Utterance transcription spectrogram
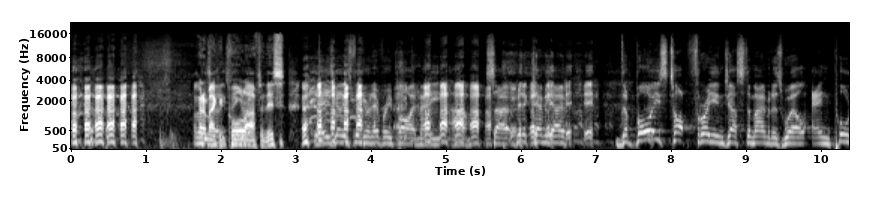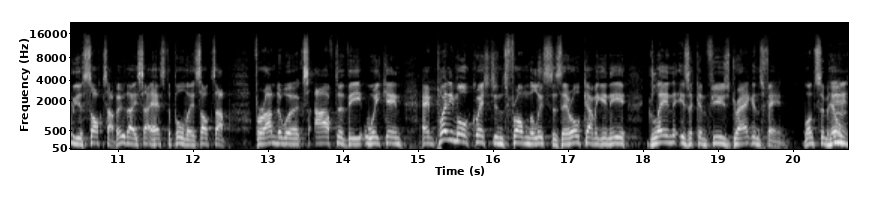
I'm going to make a call after this. yeah, he's got his finger in every pie, Matty. Um, so a bit of cameo. The boys' top three in just a moment as well, and pull your socks up. Who they say has to pull their socks up for underworks after the weekend, and plenty more questions from the listeners. They're all coming in here. Glenn is a confused Dragons fan. Wants some help.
